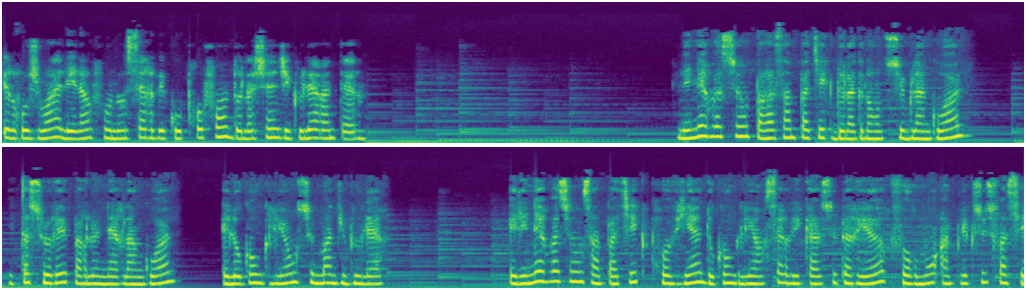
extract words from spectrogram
il rejoint les lymphonodes cervico-profonds de la chaîne jugulaire interne. L'énervation parasympathique de la glande sublinguale est assurée par le nerf lingual et le ganglion submandibulaire. Et l'énervation sympathique provient du ganglion cervical supérieur formant un plexus facial.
